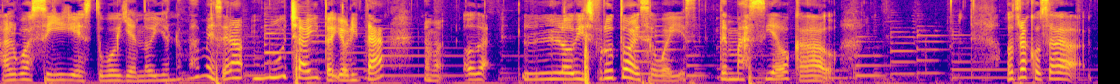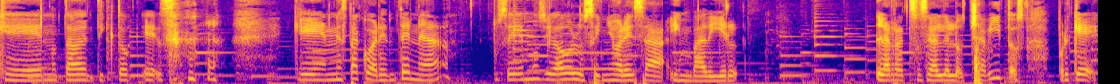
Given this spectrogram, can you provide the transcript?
algo así estuvo yendo y yo no mames, era muy chavito y ahorita no o sea, lo disfruto a ese güey, es demasiado cagado. Otra cosa que he notado en TikTok es que en esta cuarentena pues hemos llegado los señores a invadir la red social de los chavitos, porque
